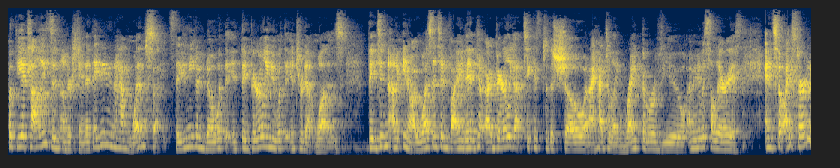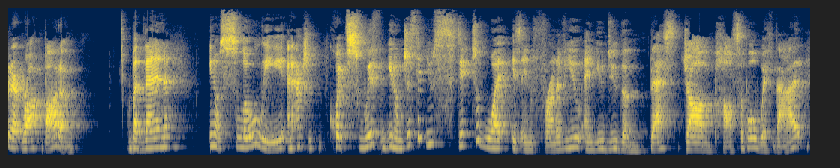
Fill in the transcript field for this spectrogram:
but the Italians didn't understand it. They didn't even have websites. They didn't even know what the they barely knew what the internet was. They didn't you know, I wasn't invited. I barely got tickets to the show and I had to like write the review. I mean, it was hilarious. And so I started at rock bottom. But then you know, slowly and actually quite swift, you know, just if you stick to what is in front of you and you do the best job possible with that,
